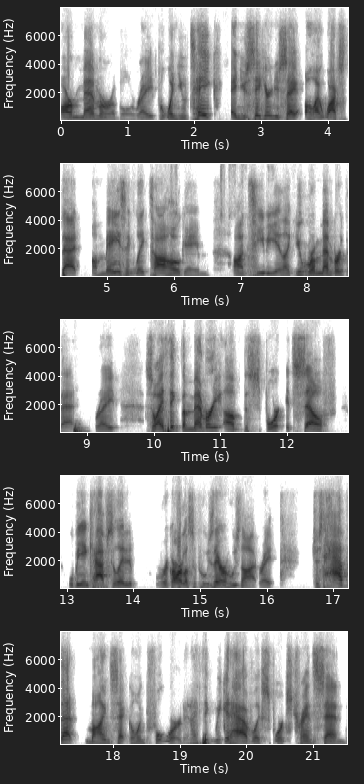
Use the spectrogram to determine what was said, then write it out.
are memorable, right? But when you take and you sit here and you say, "Oh, I watched that amazing Lake Tahoe game on TV, and like you remember that, right? So I think the memory of the sport itself will be encapsulated regardless of who's there or who's not, right? Just have that mindset going forward. And I think we could have like sports transcend.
